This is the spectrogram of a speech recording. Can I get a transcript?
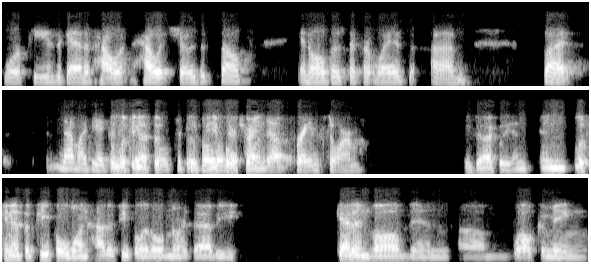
four P's again of how it how it shows itself in all those different ways. Um, but that might be a good looking example at the, to people, people when they're trying one, to brainstorm. Exactly, and and looking at the people one, how do people at Old North Abbey get involved in um, welcoming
